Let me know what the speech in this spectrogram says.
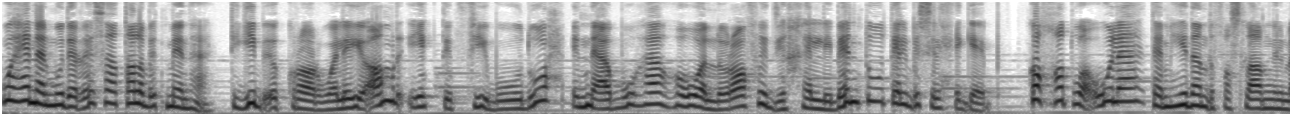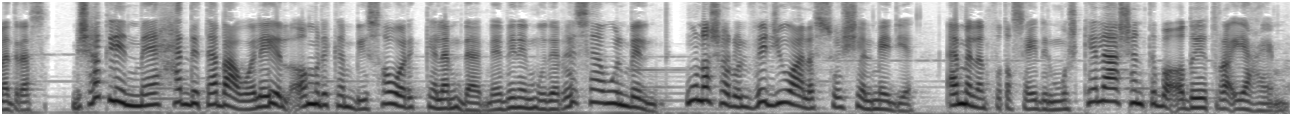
وهنا المدرسة طلبت منها تجيب إقرار ولي أمر يكتب فيه بوضوح إن أبوها هو اللي رافض يخلي بنته تلبس الحجاب. كخطوة أولى تمهيدا لفصلها من المدرسة. بشكل ما حد تبع ولي الأمر كان بيصور الكلام ده ما بين المدرسة والبنت ونشروا الفيديو على ال social media. أملا في تصعيد المشكلة عشان تبقى قضية رأي عام.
